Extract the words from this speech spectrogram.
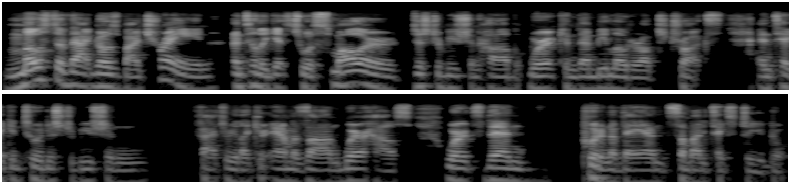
Most of that goes by train until it gets to a smaller distribution hub where it can then be loaded onto trucks and taken to a distribution factory like your Amazon warehouse, where it's then put in a van, somebody takes it to your door.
